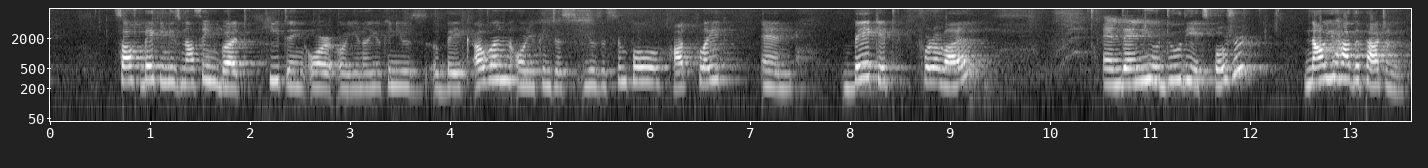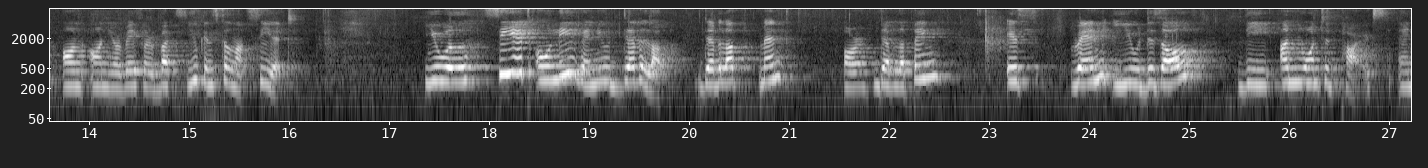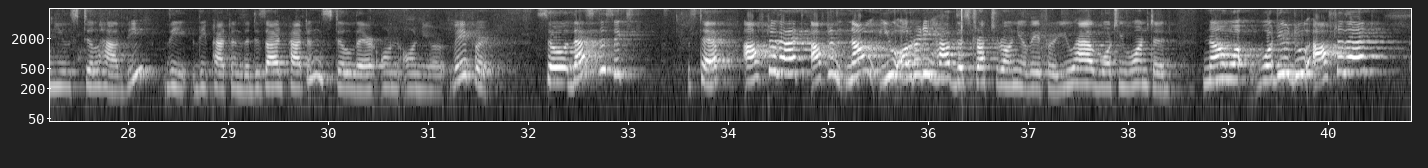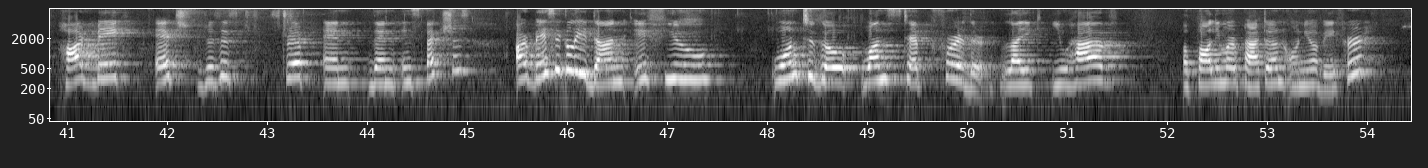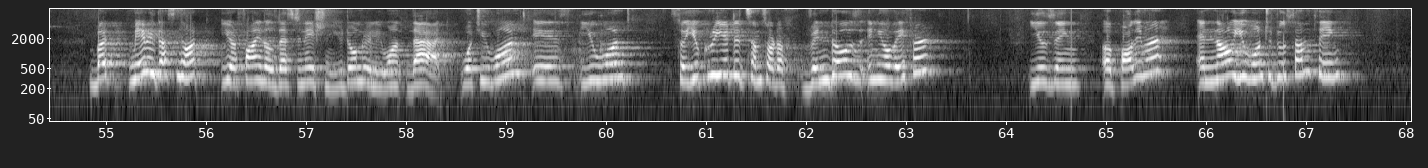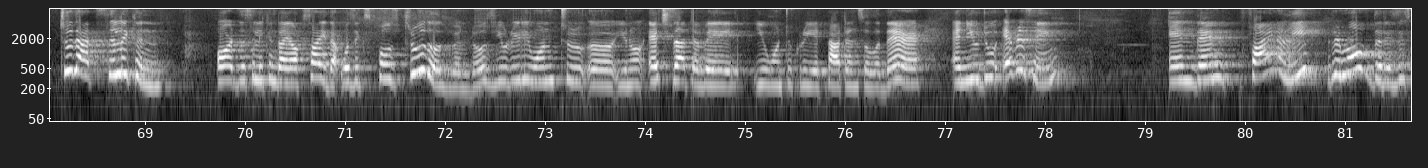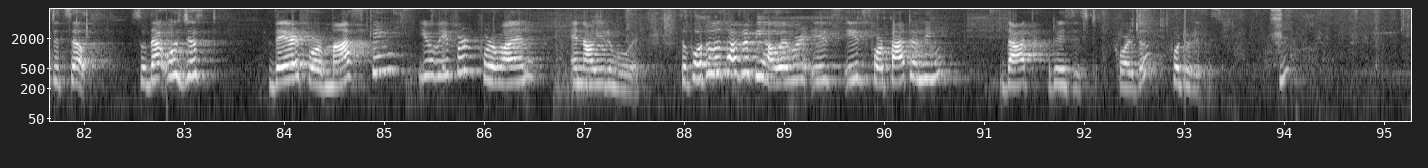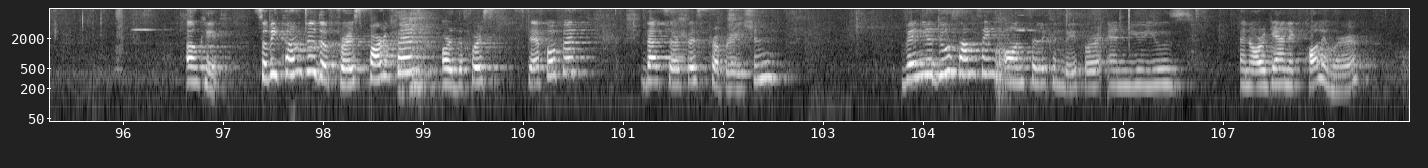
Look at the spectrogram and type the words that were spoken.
Soft baking is nothing but heating or, or you know you can use a bake oven or you can just use a simple hot plate and bake it for a while, and then you do the exposure. Now you have the pattern on, on your wafer, but you can still not see it. You will see it only when you develop. Development or developing is when you dissolve the unwanted parts and you still have the, the, the pattern, the desired pattern still there on, on your wafer. So that's the sixth step. After that, after now you already have the structure on your wafer. You have what you wanted. Now what, what do you do after that? Hard bake, etch, resist, strip and then inspections are basically done if you want to go one step further. Like you have a polymer pattern on your wafer but maybe that's not your final destination. You don't really want that. What you want is you want, so you created some sort of windows in your wafer using a polymer and now you want to do something to that silicon or the silicon dioxide that was exposed through those windows, you really want to, uh, you know, etch that away, you want to create patterns over there, and you do everything, and then finally remove the resist itself. So that was just there for masking your wafer for a while, and now you remove it. So photolithography, however, is, is for patterning that resist for the photoresist. Hmm? Okay. So we come to the first part of it, or the first step of it, that surface preparation. When you do something on silicon wafer and you use an organic polymer,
